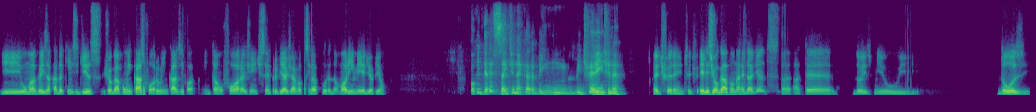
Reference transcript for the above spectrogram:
e uma vez a cada 15 dias jogava um em casa, fora, um em casa e fora. Então, fora a gente sempre viajava para Singapura, dá uma hora e meia de avião. Pô, que interessante, né, cara? Bem, bem diferente, né? É diferente. É dif... Eles jogavam, na realidade, antes, até 2012,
